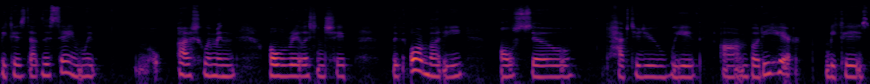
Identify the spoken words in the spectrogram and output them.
because that's the same with us women our relationship with our body also have to do with um, body hair because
